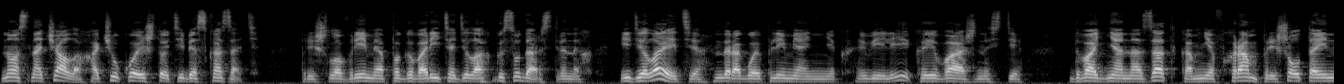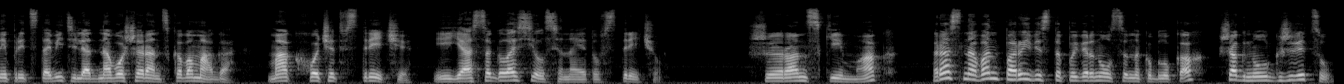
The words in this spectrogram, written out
Но сначала хочу кое-что тебе сказать. Пришло время поговорить о делах государственных. И дела эти, дорогой племянник, великой важности. Два дня назад ко мне в храм пришел тайный представитель одного ширанского мага. Маг хочет встречи, и я согласился на эту встречу. «Ширанский маг?» Раз Наван порывисто повернулся на каблуках, шагнул к жрецу.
